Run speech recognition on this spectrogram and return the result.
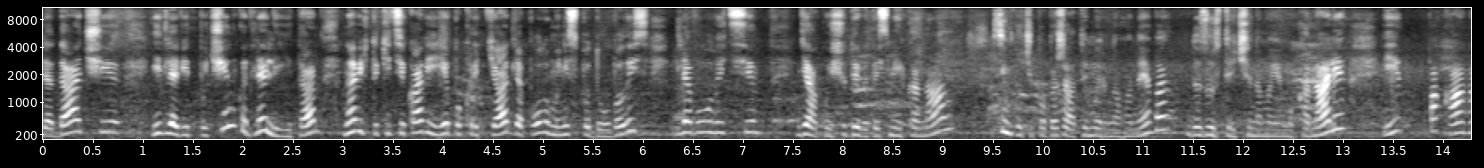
для дачі і для відпочинку, для літа. Навіть такі цікаві є покриття для полу. Мені сподобались для вулиці. Дякую, що дивитесь мій канал. Всім хочу побажати мирного неба. До зустрічі на моєму каналі і пока!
